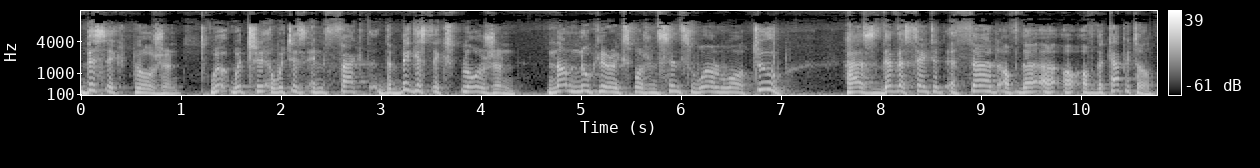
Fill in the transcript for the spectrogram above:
This explosion, which which is in fact the biggest explosion, non-nuclear explosion since World War II has devastated a third of the, uh, of the capital.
